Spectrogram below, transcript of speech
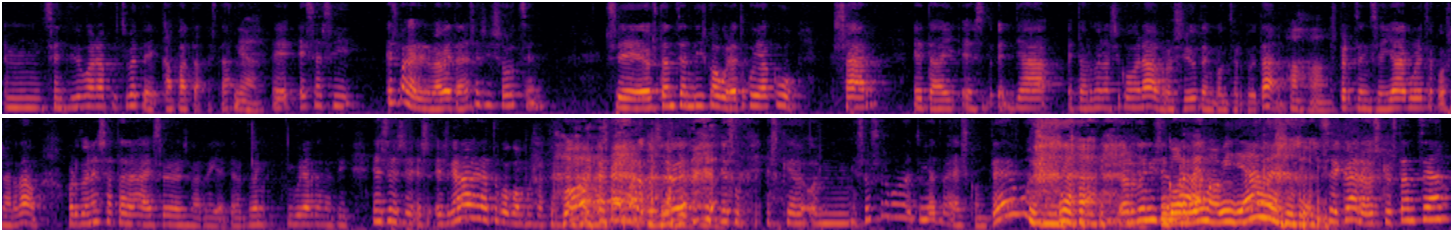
em, sentidu gara putxu bete kapata, ezta? Ja. E, ez hasi, ez bakarrik grabetan, ez hasi sortzen. Ze ostantzean diskoa geratuko jaku sar, eta ez, ja, eta orduen hasiko gara brosi duten kontzertuetan. Aha. Espertzen ze, ja guretzako sar dau. Orduen ez atara ez ez barri, eta orduen gure artean beti. Ez, ez, ez, ez gara geratuko komposatzeko, ez komposatu zebe, Josu, ez que, um, ez hau zer goratu jat, ba, ez konteu. Orduen izen Gorde mobilan. Bai, Ze, claro, ez que ostantzean,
